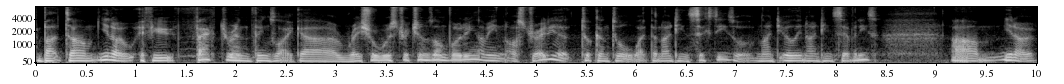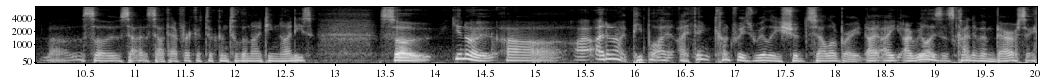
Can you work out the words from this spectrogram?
But um, you know, if you factor in things like uh, racial restrictions on voting, I mean, Australia took until like the 1960s or 90, early 1970s. Um, you know, uh, so South Africa took until the 1990s. So, you know, uh, I, I, don't know. People, I, I think countries really should celebrate. I, I, I realize it's kind of embarrassing,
